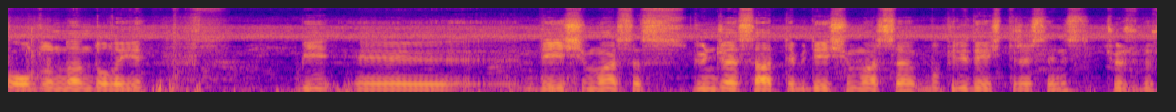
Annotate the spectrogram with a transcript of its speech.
olduğundan dolayı bir e, değişim varsa güncel saatte bir değişim varsa bu pili değiştirirseniz çözülür.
